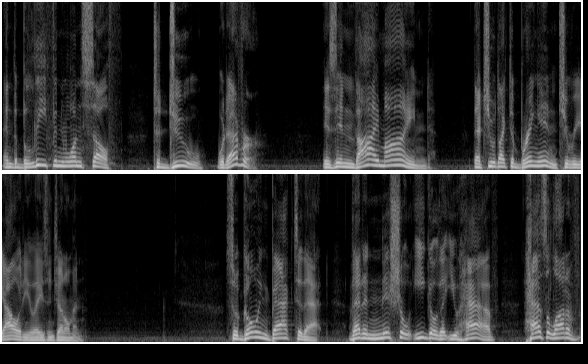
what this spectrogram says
and the belief in oneself to do whatever is in thy mind that you would like to bring into reality, ladies and gentlemen. So, going back to that, that initial ego that you have has a lot of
